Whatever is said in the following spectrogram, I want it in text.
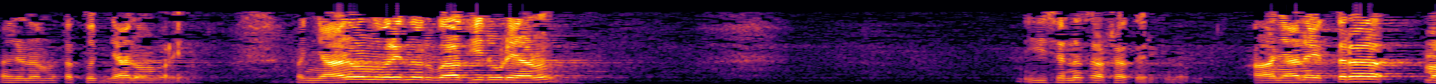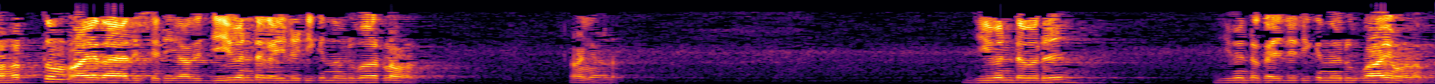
അതിനാണ് നമ്മൾ തത്വജ്ഞാനം എന്ന് പറയുന്നത്. അപ്പൊ ജ്ഞാനം എന്ന് പറയുന്ന ഒരു ഉപാധിയിലൂടെയാണ് ഈശ്വരനെ സാക്ഷാത്കരിക്കുന്നത്. ആ ജ്ഞാനം എത്ര മഹത്വം ആയതായാലും ശരി അത് ജീവന്റെ കയ്യിലിരിക്കുന്ന ഒരു ഉപകരണമാണ്. ആ ജ്ഞാനം ജീവന്റെ ഒരു ജീവന്റെ കയ്യിലിരിക്കുന്ന ഒരു ഉപായമാണത്.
